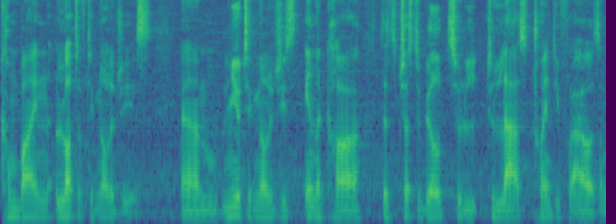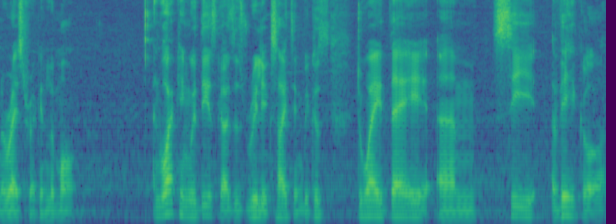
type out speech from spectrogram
combine a lot of technologies um, new technologies in a car that's just to build to, to last 24 hours on a racetrack in Le Mans. And working with these guys is really exciting because the way they um, see a vehicle,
